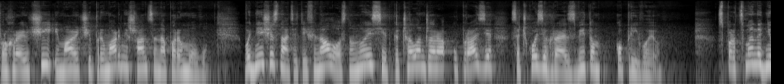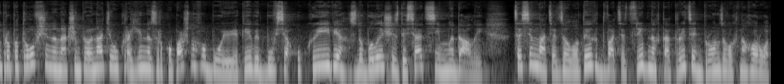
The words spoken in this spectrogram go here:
програючи і маючи примарні шанси на перемогу. В одній 16 фіналу основної сітки челенджера у Празі Сачко зіграє з Вітом Копрівою. Спортсмени Дніпропетровщини на чемпіонаті України з рукопашного бою, який відбувся у Києві, здобули 67 медалей. Це 17 золотих, 20 срібних та 30 бронзових нагород.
